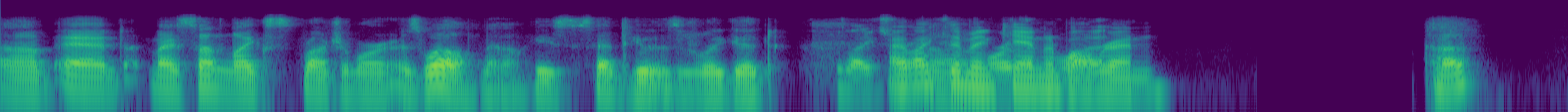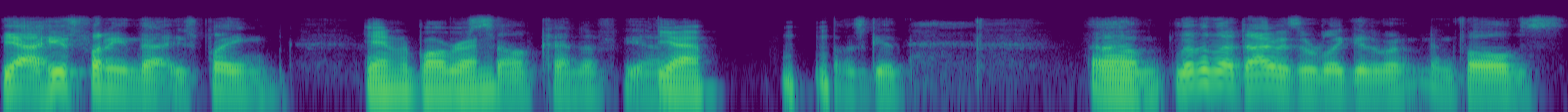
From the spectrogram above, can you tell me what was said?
Um, and my son likes Roger Moore as well now. He said he was really good. I liked him in Cannonball? Run. Huh? Yeah, he's was funny in that. He's playing Cannonball Run. himself, kind of. Yeah, Yeah. that was good. Um, Live and Let Die was a really good one. It involves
